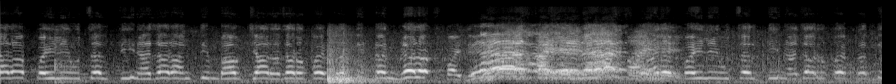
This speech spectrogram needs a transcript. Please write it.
अरे उसाला पहिली उचल तीन हजार अंतिम भाव चार हजार रुपये प्रति टन मिळालाच पाहिजे. अरे पहिली उचल तीन हजार रुपये प्रति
